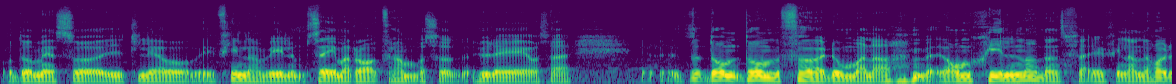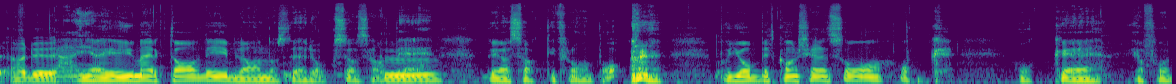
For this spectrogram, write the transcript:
och de är så ytliga och i Finland vill, säger man rakt fram och så, hur det är och så här. De, de fördomarna om skillnaden Sverige och Finland, har, har du... Ja, jag har ju märkt av det ibland och så där också. Så att mm. det, det har jag sagt ifrån på, på jobbet kanske eller så. Och, och eh, jag får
